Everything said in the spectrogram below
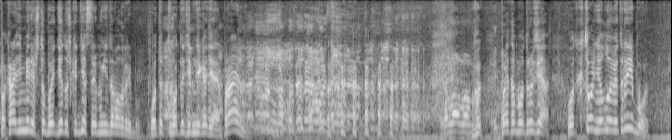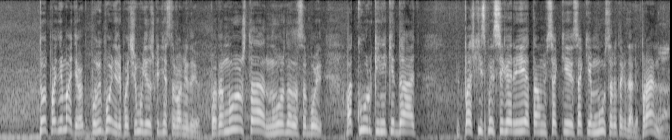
по крайней мере, чтобы дедушка Нестор ему не давал рыбу. Вот, это- вот этим негодяям, правильно? Вот, поэтому, друзья, вот кто не ловит рыбу, тот, понимаете, вы поняли, почему дедушка Нестор вам не дает. Потому что нужно за собой окурки не кидать, пачки из-под сигарет, там всякие, всякие мусор и так далее. Правильно?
